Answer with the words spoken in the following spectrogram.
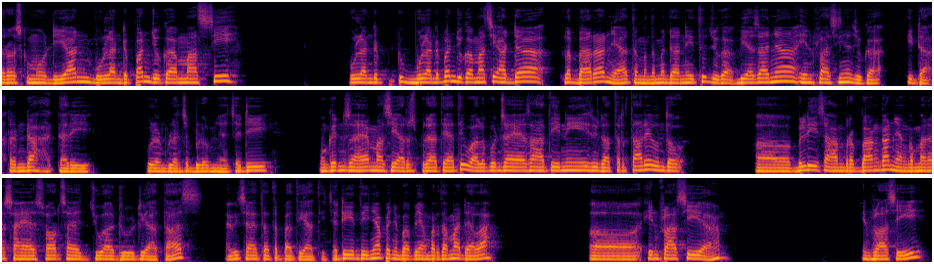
Terus kemudian bulan depan juga masih bulan de bulan depan juga masih ada lebaran ya teman-teman dan itu juga biasanya inflasinya juga tidak rendah dari bulan-bulan sebelumnya. Jadi mungkin saya masih harus berhati-hati walaupun saya saat ini sudah tertarik untuk uh, beli saham perbankan yang kemarin saya short saya jual dulu di atas, tapi saya tetap hati-hati. Jadi intinya penyebab yang pertama adalah uh, inflasi ya. Inflasi.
